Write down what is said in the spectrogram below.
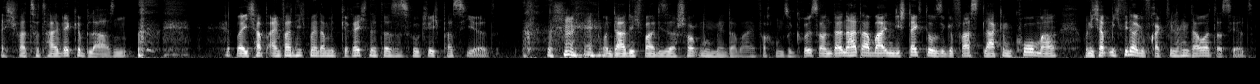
ich war total weggeblasen. weil ich habe einfach nicht mehr damit gerechnet, dass es wirklich passiert. und dadurch war dieser Schockmoment aber einfach umso größer. Und dann hat er aber in die Steckdose gefasst, lag im Koma und ich habe mich wieder gefragt, wie lange dauert das jetzt,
